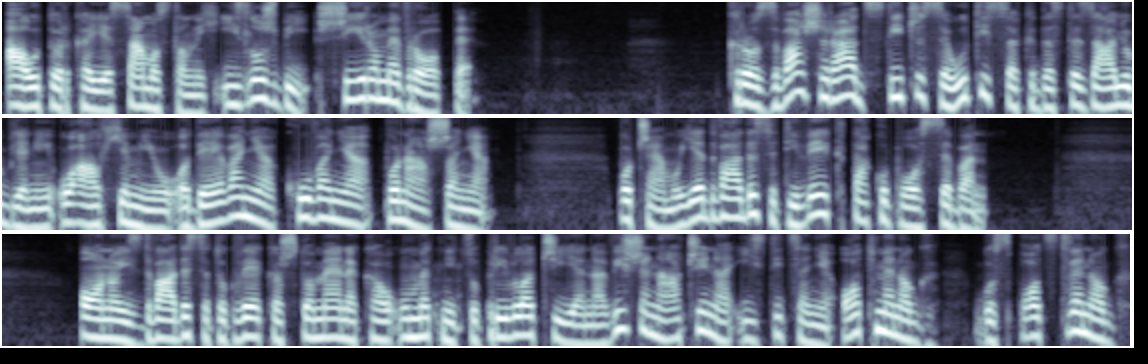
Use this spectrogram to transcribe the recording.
autorka je samostalnih izložbi širom Evrope. Kroz vaš rad stiče se utisak da ste zaljubljeni u alhemiju odevanja, kuvanja, ponašanja. Po čemu je 20. vek tako poseban? Ono iz 20. veka što mene kao umetnicu privlači je na više načina isticanje otmenog, gospodstvenog,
